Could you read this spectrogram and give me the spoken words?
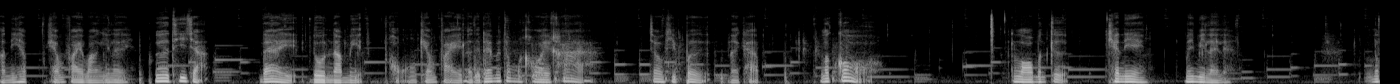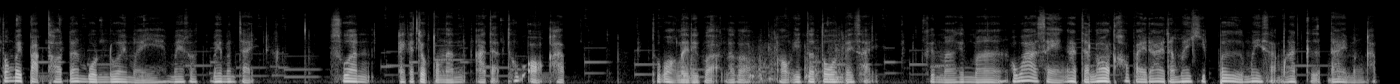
อันนี้ครับแคมป์ไฟวางอย่างนี้เลย เพื่อที่จะ ได้โดนดาเมจของแคมป์ไฟ เราจะได้ไม่ต้องมาคอยฆ่าเจ้าคิปเปอร์นะครับ แล้วก็ รอมันเกิดแค่นี้เองไม่มีอะไรเลย เราต้องไปปักท็อตด้านบนด้วยไหม ไม่เขาไม่มั่นใจ ส่วนไอกระจกตรงนั้นอาจจะทุบออกครับ ทุบออกเลยดีกว่า แล้วก็เอาอินเตอร์โตนไปใส่ขึ้นมาขึ้นมา เพราะว่าแสงอาจจะลอดเข้าไปได้ทำให้คิปเปอร์ไม่สามารถเกิดได้มั้งครับ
